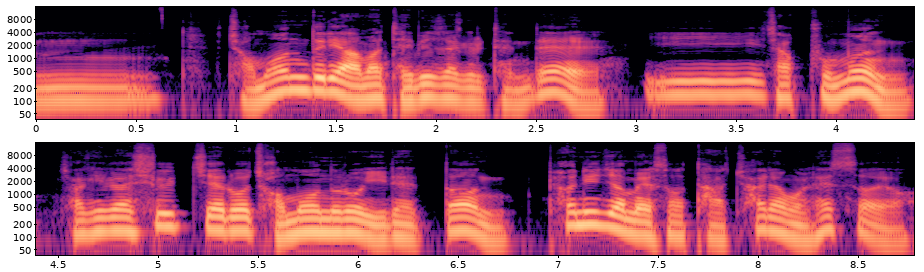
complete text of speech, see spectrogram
음, 점원들이 아마 데뷔작일 텐데 이 작품은 자기가 실제로 점원으로 일했던 편의점에서 다 촬영을 했어요.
